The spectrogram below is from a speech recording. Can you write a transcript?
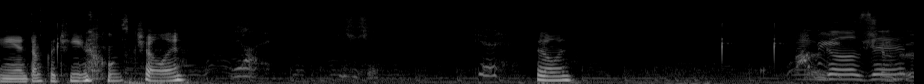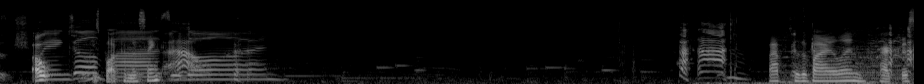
And Dunkachino's chilling. Chilling. Oh, he's blocking the sink. Back to the violin. Practice.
